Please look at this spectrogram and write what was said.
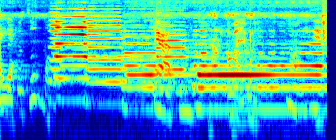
อะอยากเอาไว้เอาไว้น้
